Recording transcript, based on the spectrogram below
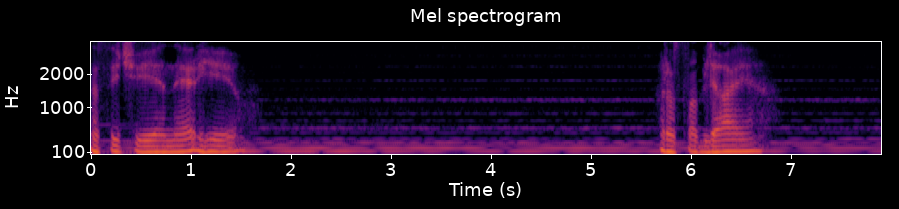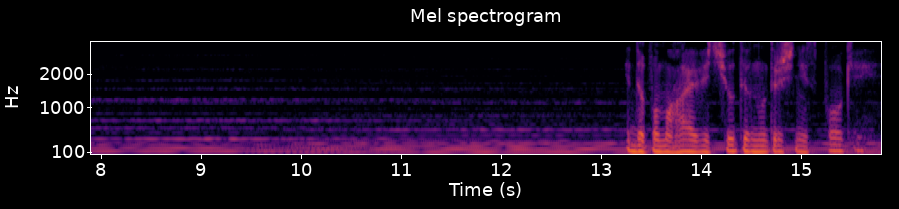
насичує енергію, розслабляє. І допомагає відчути внутрішній спокій.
